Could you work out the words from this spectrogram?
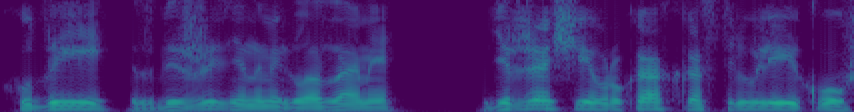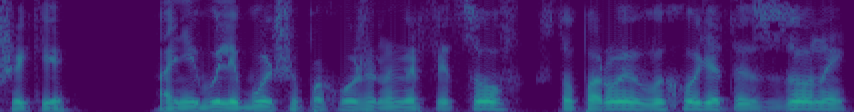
Худые, с безжизненными глазами, держащие в руках кастрюли и ковшики. Они были больше похожи на мертвецов, что порой выходят из зоны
